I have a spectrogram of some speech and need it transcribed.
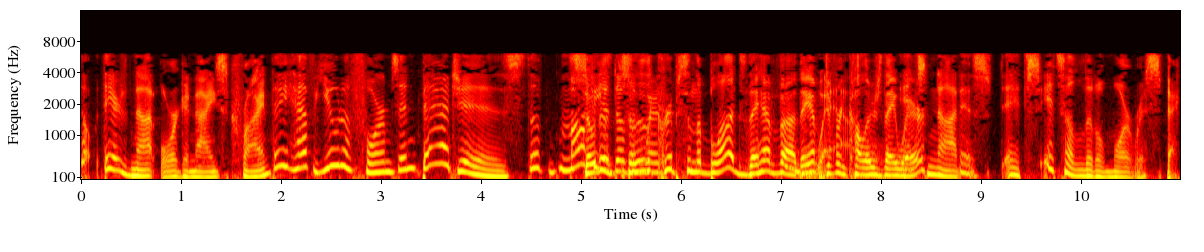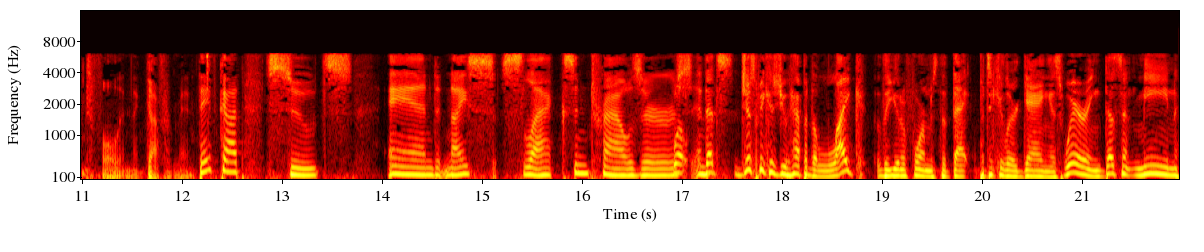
No, they're not organized crime. They have uniforms and badges. The mafia so do, doesn't so do the Crips and the Bloods. They have uh, they have different colors they wear. It's not as it's it's a little more respectful in the government. They've got suits and nice slacks and trousers. Well, and that's just because you happen to like the uniforms that that particular gang is wearing doesn't mean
